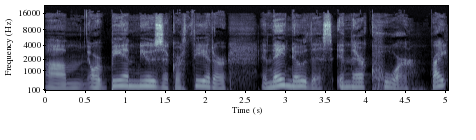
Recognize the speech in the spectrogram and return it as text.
um, or be in music or theater. And they know this in their core, right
